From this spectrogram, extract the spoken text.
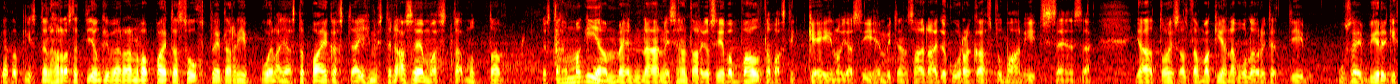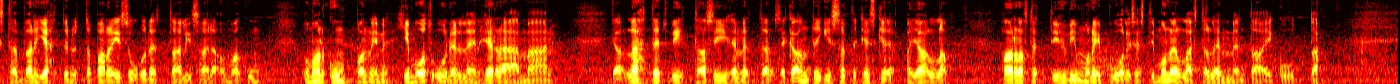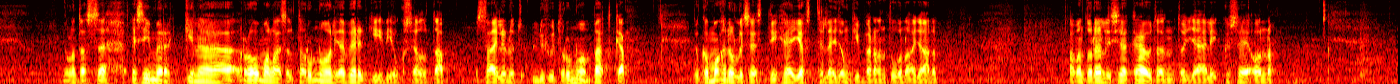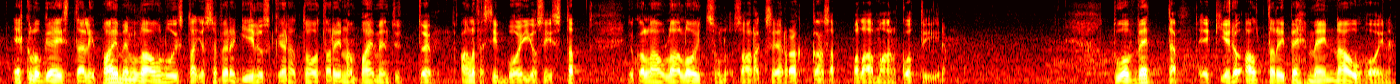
Ja toki sitten harrastettiin jonkin verran vapaita suhteita riippuen ajasta, paikasta ja ihmisten asemasta, mutta jos tähän magiaan mennään, niin sehän tarjosi aivan valtavasti keinoja siihen, miten saadaan joku rakastumaan itseensä. Ja toisaalta magian avulla yritettiin usein virkistää väljähtynyttä parisuhdetta, eli saada oma kum, oman kumppanin himot uudelleen heräämään. Ja lähteet viittaa siihen, että sekä antiikissa että keskiajalla harrastettiin hyvin monipuolisesti monenlaista lemmentaikuutta. Meillä on tässä esimerkkinä roomalaiselta runoilija Vergiliukselta säilynyt lyhyt runonpätkä, joka mahdollisesti heijastelee jonkin verran tuon ajan aivan todellisia käytäntöjä. Eli kyse on eklogeista eli paimenlauluista, jossa Vergilius kertoo tarinan paimentyttö Alfesiboiosista, joka laulaa loitsun saadakseen rakkaansa palaamaan kotiin. Tuo vettä, kiedo alttari pehmein nauhoin.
